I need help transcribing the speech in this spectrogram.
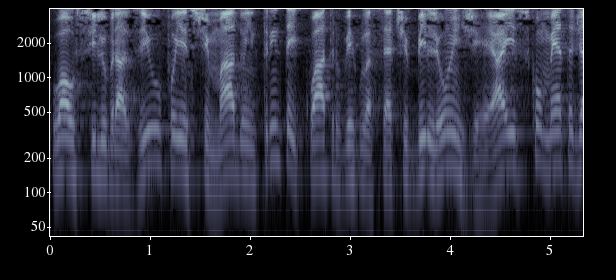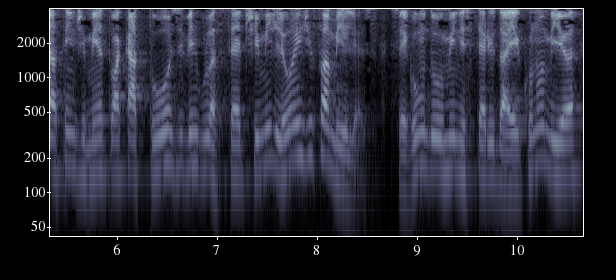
o Auxílio Brasil foi estimado em 34,7 bilhões de reais, com meta de atendimento a 14,7 milhões de famílias. Segundo o Ministério da Economia,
